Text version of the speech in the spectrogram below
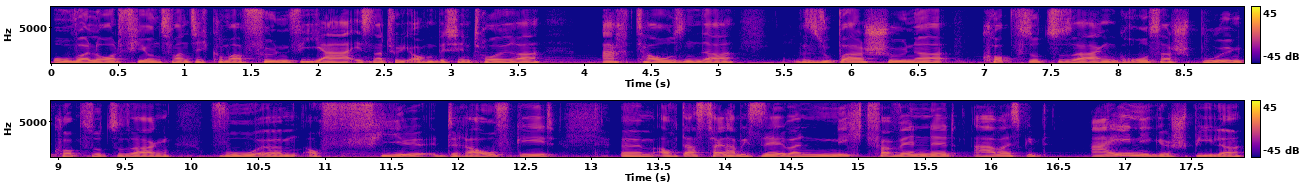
Overlord 24,5. Ja, ist natürlich auch ein bisschen teurer. 8000er, super schöner Kopf sozusagen, großer Spulenkopf sozusagen, wo ähm, auch viel drauf geht. Ähm, auch das Teil habe ich selber nicht verwendet, aber es gibt einige Spieler,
